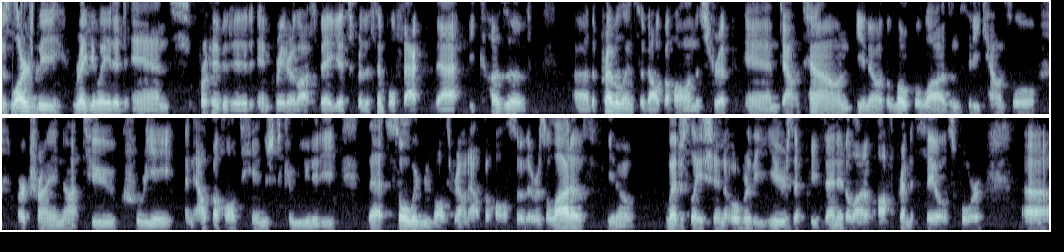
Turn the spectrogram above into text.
is largely regulated and prohibited in greater Las Vegas for the simple fact that because of uh, the prevalence of alcohol on the strip and downtown, you know, the local laws and city council are trying not to create an alcohol tinged community that solely revolves around alcohol. So there was a lot of, you know, legislation over the years that prevented a lot of off premise sales for uh,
